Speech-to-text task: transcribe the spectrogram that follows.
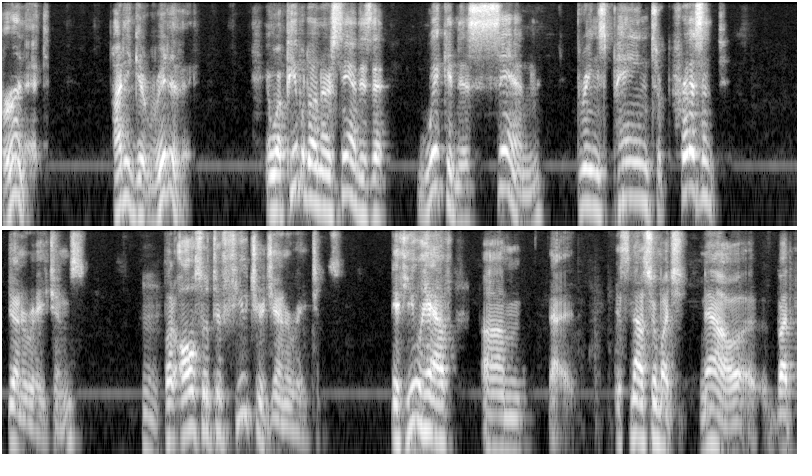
burn it. How do you get rid of it? And what people don't understand is that wickedness, sin, brings pain to present generations, hmm. but also to future generations. If you have, um, uh, it's not so much now, but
